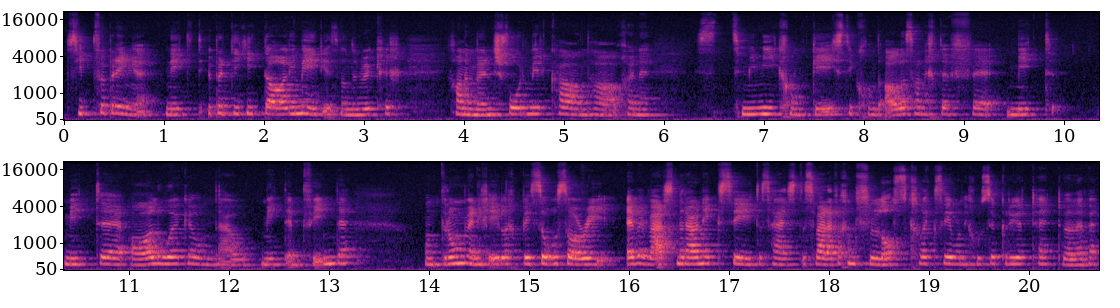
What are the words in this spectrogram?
Zeit verbringen. Nicht über digitale Medien, sondern wirklich, ich hatte einen Menschen vor mir und konnte die Mimik und Gestik und alles habe ich mit, mit äh, anschauen und auch mitempfinden. Und darum, wenn ich ehrlich bin, so sorry, eben wäre es mir auch nicht gewesen. Das heisst, es wäre einfach ein Floskel gewesen, den ich rausgerührt hätte, weil eben,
